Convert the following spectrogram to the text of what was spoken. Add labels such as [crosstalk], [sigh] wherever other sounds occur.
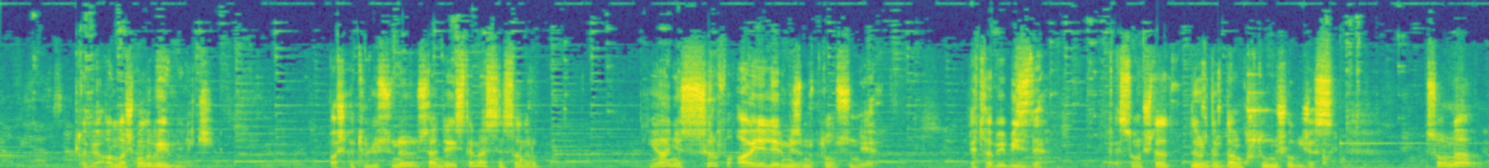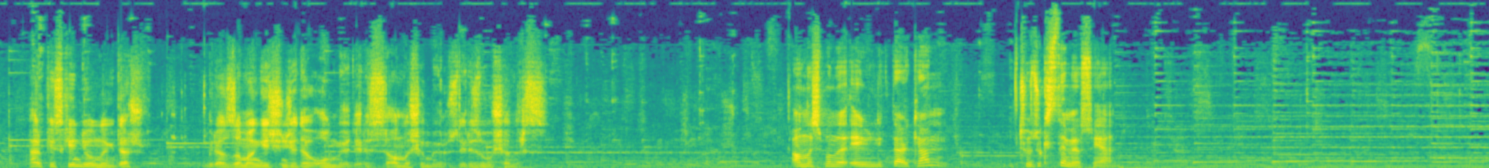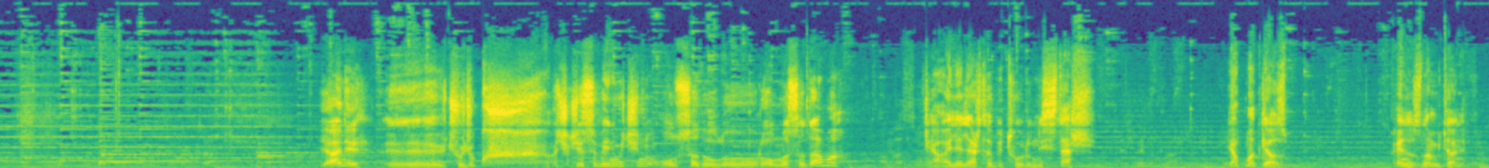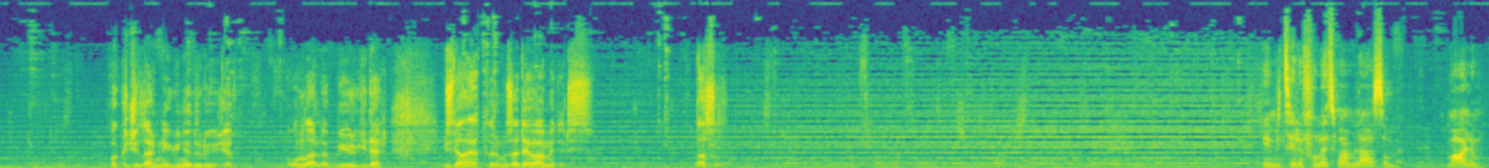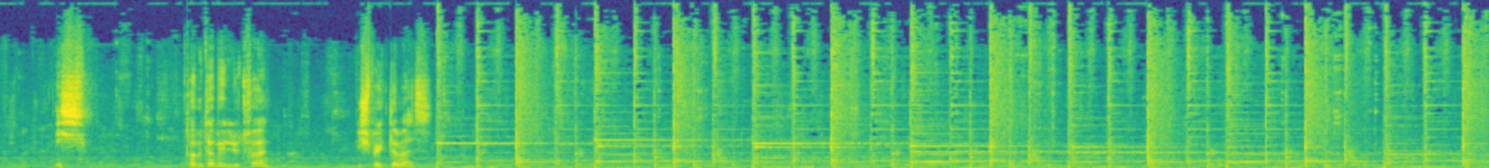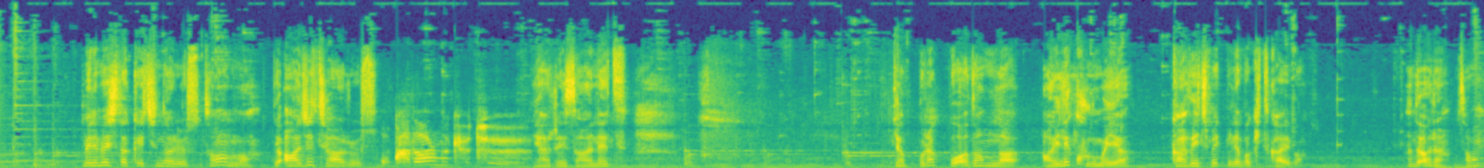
tabii anlaşmalı bir evlilik. Başka türlüsünü sen de istemezsin sanırım. Yani sırf ailelerimiz mutlu olsun diye. E tabii biz de. E sonuçta dırdırdan kurtulmuş olacağız. Sonra herkes kendi yoluna gider. Biraz zaman geçince de olmuyor deriz, anlaşamıyoruz deriz, boşanırız. Anlaşmalı evlilik derken çocuk istemiyorsun yani. Yani e, çocuk açıkçası benim için olsa da olur, olmasa da ama e, aileler tabii torun ister. Yapmak lazım. En azından bir tane. Bakıcılar ne güne duruyor canım. Onlarla büyür gider. Biz de hayatlarımıza devam ederiz. Nasıl? Benim bir telefon etmem lazım. Malum iş. Tabii tabii lütfen. İş beklemez. Beni beş dakika içinde arıyorsun tamam mı? Ya acil çağırıyorsun. O kadar mı kötü? Ya rezalet. Ya bırak bu adamla aile kurmayı, kahve içmek bile vakit kaybı. Hadi ara tamam.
